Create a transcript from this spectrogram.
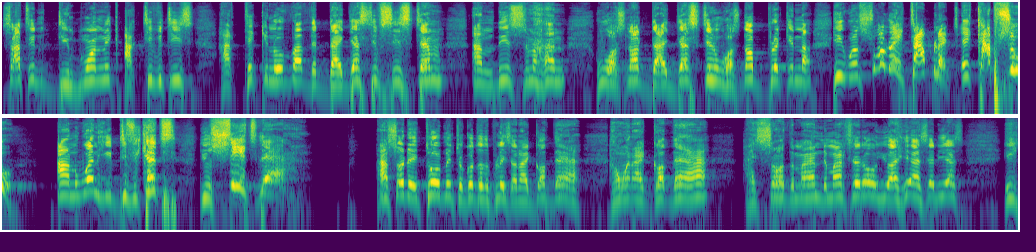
certain demonic activities had taken over the digestive system, and this man who was not digesting, was not breaking down. He will swallow a tablet, a capsule, and when he defecates, you see it there. And so they told me to go to the place, and I got there. And when I got there, I saw the man. The man said, Oh, you are here? I said, Yes. He,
